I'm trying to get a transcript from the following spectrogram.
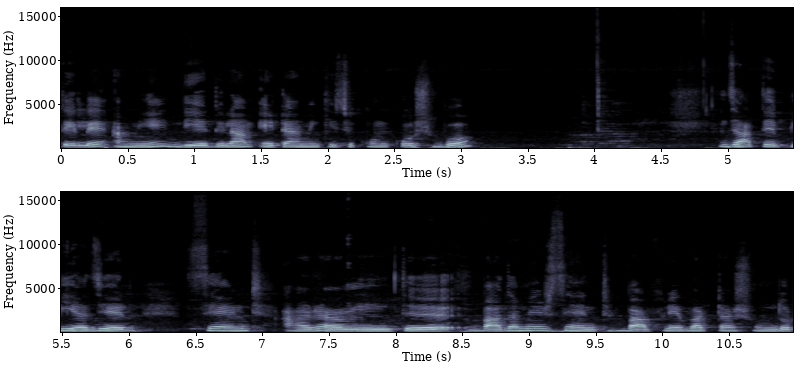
তেলে আমি দিয়ে দিলাম। এটা আমি কিছুক্ষণ কষবো। যাতে পেঁয়াজের সেন্ট আর বাদামের সেন্ট বা ফ্লেভারটা সুন্দর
